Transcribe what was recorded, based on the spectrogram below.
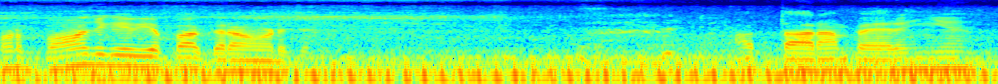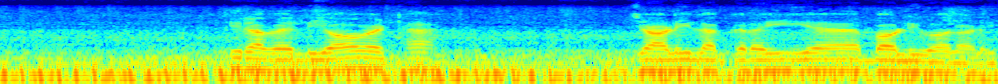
ਹੁਣ ਪਹੁੰਚ ਗਏ ਵੀ ਆਪਾਂ ਗਰਾਊਂਡ 'ਚ। ਆ ਤਾਰਾਂ ਪੈ ਰਹੀਆਂ। ਤੀਰਾ ਵੈਲੀ ਉਹ ਬੈਠਾ। ਜਾਲੀ ਲੱਗ ਰਹੀ ਹੈ ਵਾਲੀਬਾਲ ਵਾਲੀ।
